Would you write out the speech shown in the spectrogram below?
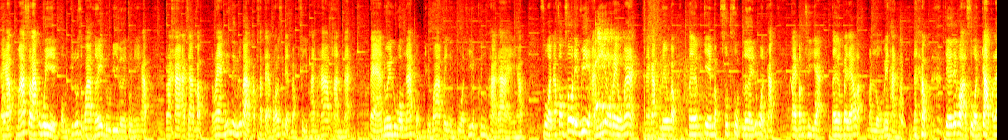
นะครับมาสลาอุยผมที่รู้สึกว่าเฮ้ยดูดีเลยตัวนี้ครับราคาอาจจะแบบแรงนิดนึงหรือเปล่าครับสแตทร้อยสิบเอ็ดแบบ4 0 0 0 5,000นะแต่โดยรวมนะผมถือว่าเป็นหนึ่งตัวที่พึ่งพาได้นะครับส่วนอฟองโซเดวี่อันนี้เร็วมากนะครับเร็วแบบเติมเกมแบบสุดๆเลยทุกคนครับแต่บางทีอะเติมไปแล้วอะมันลงไม่ทันนะครับ เจอจังหวะสวนกลับอะไร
